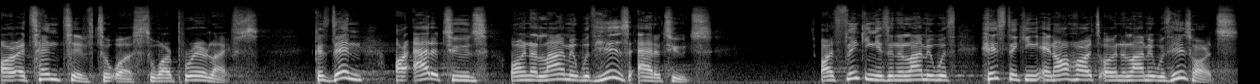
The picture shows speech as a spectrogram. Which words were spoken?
are attentive to us, to our prayer lives. Because then our attitudes are in alignment with his attitudes. Our thinking is in alignment with his thinking, and our hearts are in alignment with his hearts.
